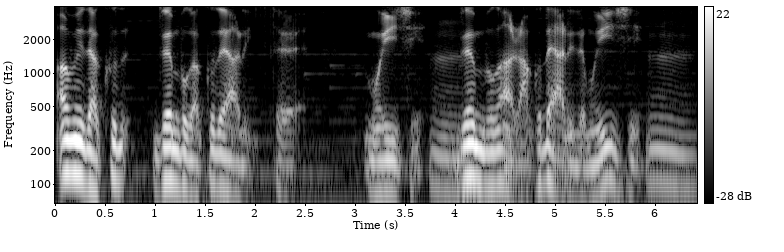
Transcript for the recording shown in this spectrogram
ある意味では苦で全部が苦でありってもいいし、全部が楽でありでもいいし、うん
